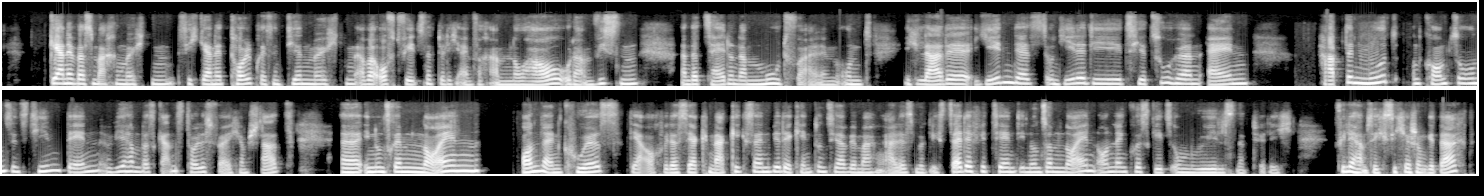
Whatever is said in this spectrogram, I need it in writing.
gerne was machen möchten, sich gerne toll präsentieren möchten, aber oft fehlt es natürlich einfach am Know-how oder am Wissen, an der Zeit und am Mut vor allem. Und ich lade jeden der jetzt und jede, die jetzt hier zuhören, ein, habt den Mut und kommt zu uns ins Team, denn wir haben was ganz Tolles für euch am Start. Äh, in unserem neuen Online-Kurs, der auch wieder sehr knackig sein wird. Ihr kennt uns ja, wir machen alles möglichst zeiteffizient. In unserem neuen Online-Kurs geht es um Reels natürlich. Viele haben sich sicher schon gedacht.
